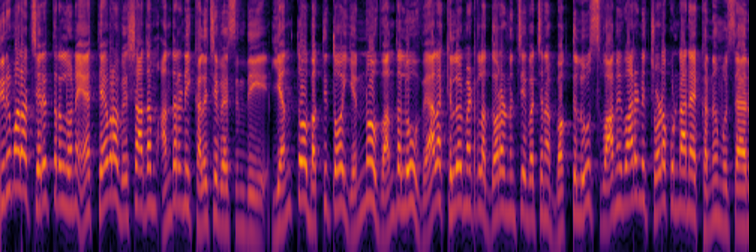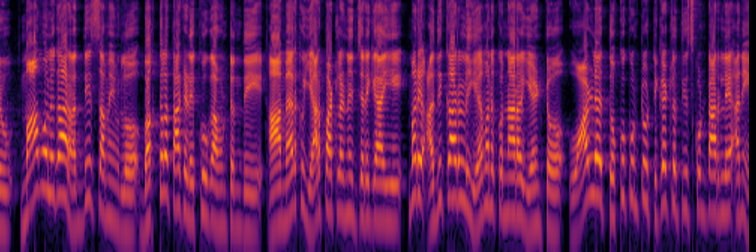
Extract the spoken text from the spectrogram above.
తిరుమల చరిత్రలోనే తీవ్ర విషాదం అందరినీ కలిచివేసింది. ఎంతో భక్తితో ఎన్నో వందలు వేల కిలోమీటర్ల దూరం నుంచి వచ్చిన భక్తులు స్వామివారిని చూడకుండానే కన్నుమూశారు మామూలుగా రద్దీ సమయంలో భక్తుల తాకిడి ఎక్కువగా ఉంటుంది. ఆ మేరకు ఏర్పాట్లన్నీ జరిగాయి. మరి అధికారులు ఏమనుకున్నారో ఏంటో వాళ్ళే తొక్కుకుంటూ టికెట్లు తీసుకుంటారులే అని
